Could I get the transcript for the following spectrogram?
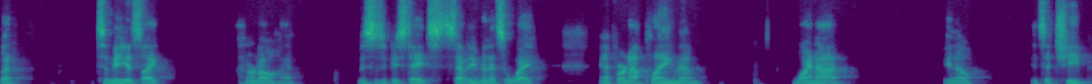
but to me, it's like, I don't know. I, Mississippi State's 70 minutes away. And if we're not playing them, why not? You know, it's a cheap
